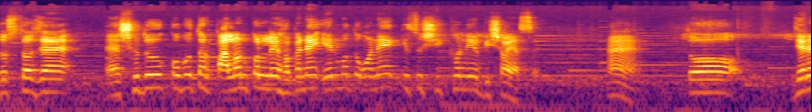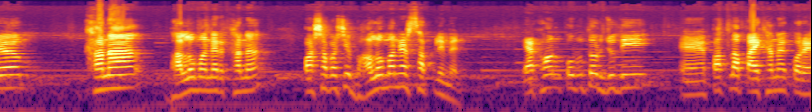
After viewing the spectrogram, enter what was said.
দোস্ত যে শুধু কবুতর পালন করলেই হবে না, এর মধ্যে অনেক কিছু শিক্ষণীয় বিষয় আছে। হ্যাঁ তো যেরকম খানা, ভালো মানের খানা, পাশাপাশি ভালো মানের সাপ্লিমেন্ট এখন কবুতর যদি পাতলা পায়খানা করে।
